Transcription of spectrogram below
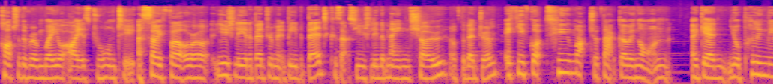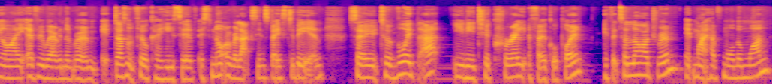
part of the room where your eye is drawn to a sofa or a, usually in a bedroom it'd be the bed because that's usually the main show of the bedroom if you've got too much of that going on again, you're pulling the eye everywhere in the room. It doesn't feel cohesive. It's not a relaxing space to be in. So, to avoid that, you need to create a focal point. If it's a large room, it might have more than one.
